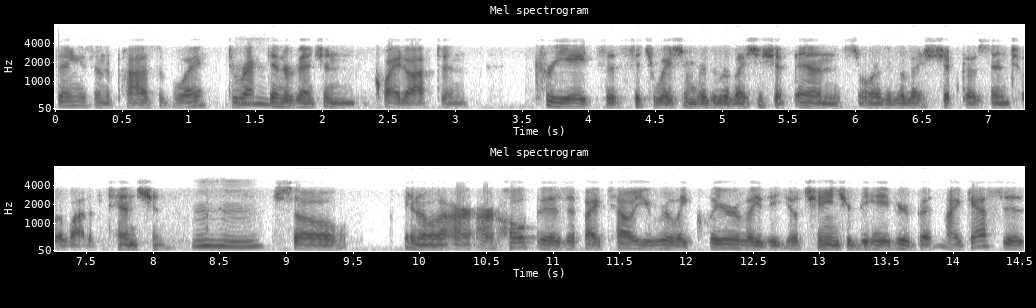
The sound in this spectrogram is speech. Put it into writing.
things in a positive way. Direct mm-hmm. intervention quite often creates a situation where the relationship ends or the relationship goes into a lot of tension. Mm-hmm. So, you know, our, our hope is if I tell you really clearly that you'll change your behavior, but my guess is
